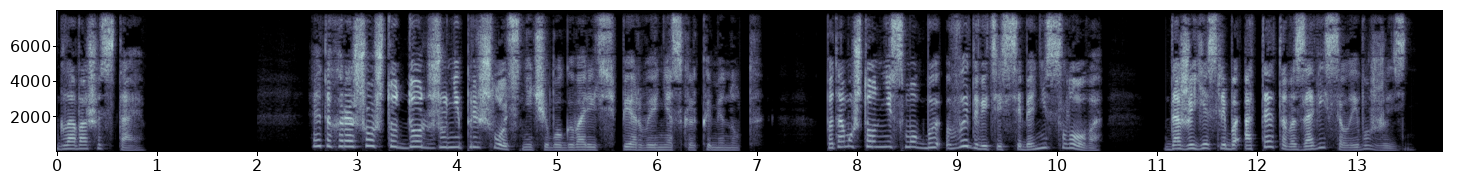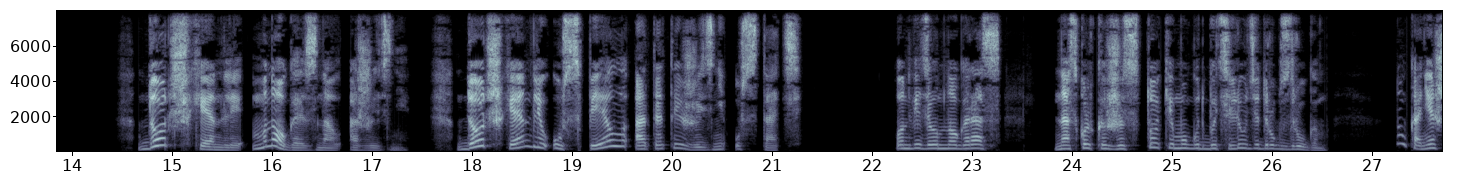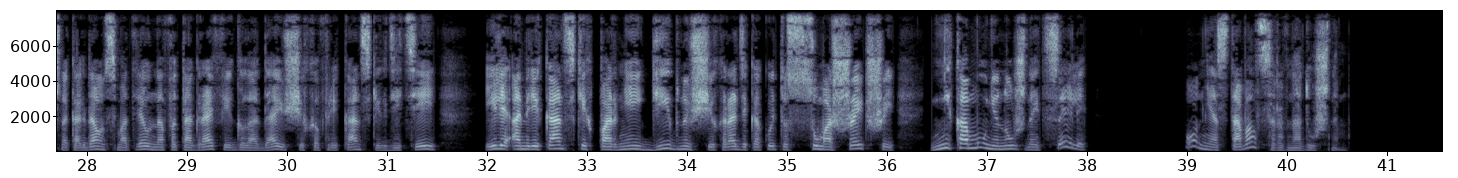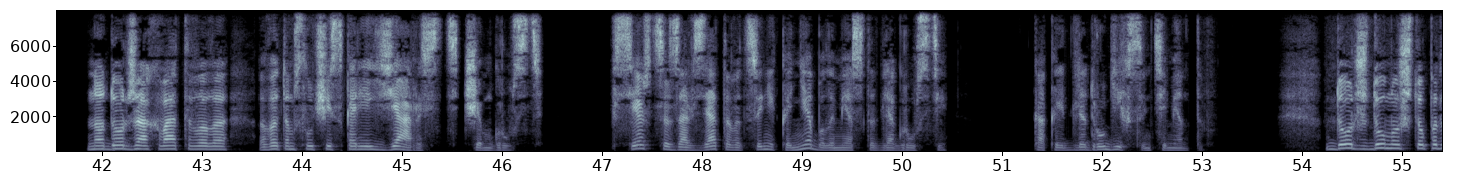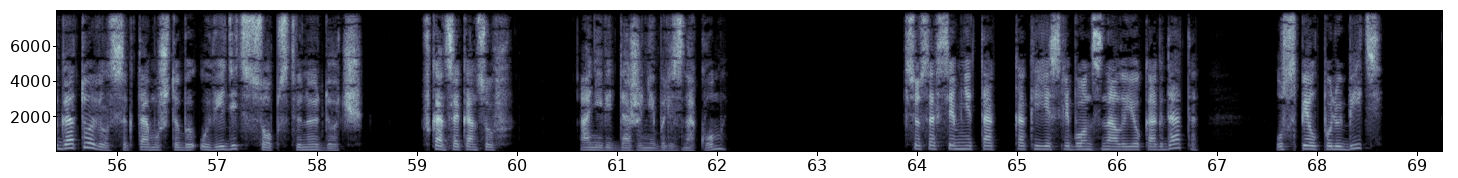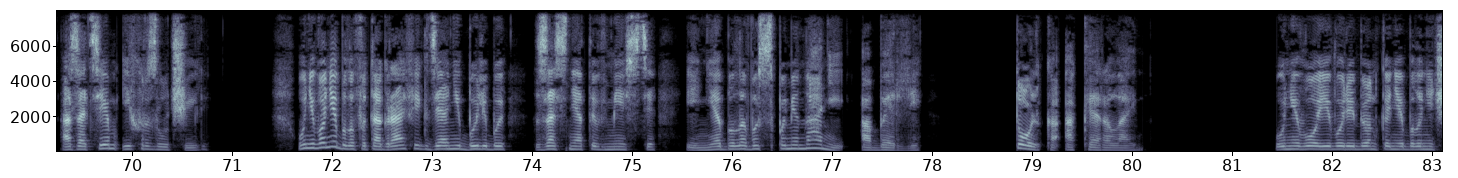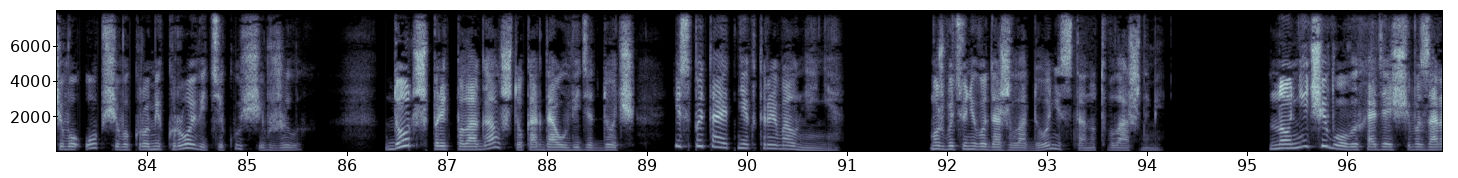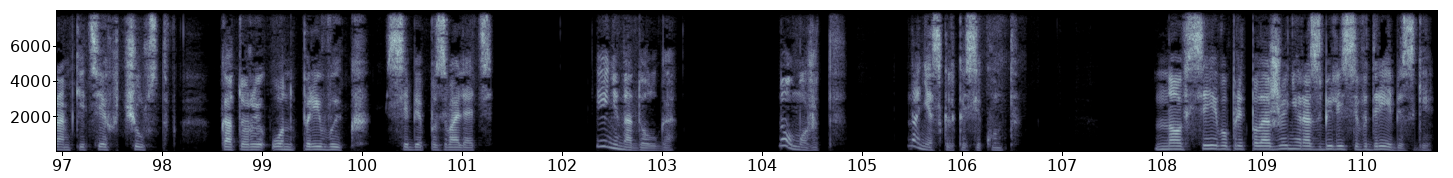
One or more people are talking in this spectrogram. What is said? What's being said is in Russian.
Глава шестая. Это хорошо, что Доджу не пришлось ничего говорить первые несколько минут, потому что он не смог бы выдавить из себя ни слова, даже если бы от этого зависела его жизнь. Додж Хенли многое знал о жизни. Додж Хенли успел от этой жизни устать. Он видел много раз, насколько жестоки могут быть люди друг с другом, ну, конечно, когда он смотрел на фотографии голодающих африканских детей или американских парней, гибнущих ради какой-то сумасшедшей, никому не нужной цели, он не оставался равнодушным. Но Доджа охватывала в этом случае скорее ярость, чем грусть. В сердце завзятого циника не было места для грусти, как и для других сантиментов. Додж думал, что подготовился к тому, чтобы увидеть собственную дочь. В конце концов, они ведь даже не были знакомы. Все совсем не так, как если бы он знал ее когда-то, успел полюбить, а затем их разлучили. У него не было фотографий, где они были бы засняты вместе, и не было воспоминаний о Берри, только о Кэролайн. У него и его ребенка не было ничего общего, кроме крови, текущей в жилах. Додж предполагал, что когда увидит дочь, испытает некоторое волнение. Может быть, у него даже ладони станут влажными. Но ничего выходящего за рамки тех чувств, которые он привык себе позволять. И ненадолго. Ну, может, на несколько секунд. Но все его предположения разбились в дребезги.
